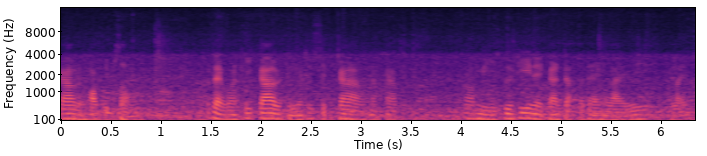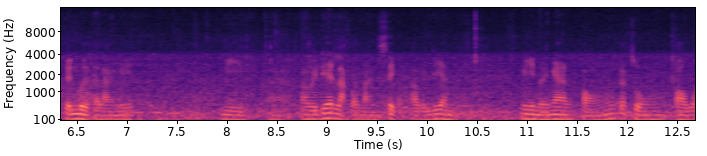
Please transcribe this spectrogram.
9ถึงฮอ12 ตั้งแต่วันที่ 9 ถึงวันที่ 19 นะครับ ก็มีพื้นที่ในการจัดแสดงหลายหลายเป็นหมื่นตารางเมตร มีพาวิเลียนหลักประมาณ 10พาวิเลียน มีหน่วยงานของกระทรวงอว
